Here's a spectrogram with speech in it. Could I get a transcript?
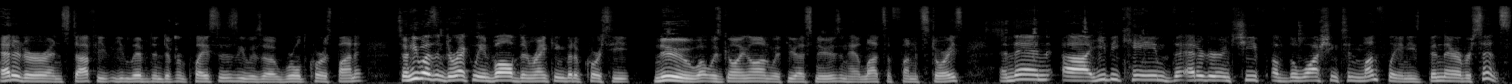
editor and stuff. He, he lived in different places. He was a world correspondent, so he wasn't directly involved in ranking, but of course he knew what was going on with U.S. News and had lots of fun stories. And then uh, he became the editor in chief of the Washington Monthly, and he's been there ever since.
